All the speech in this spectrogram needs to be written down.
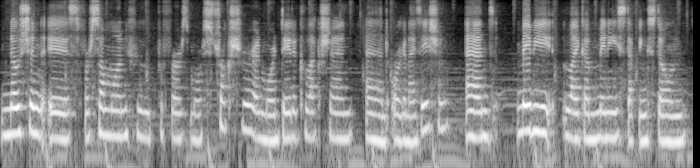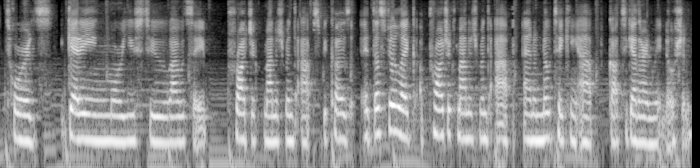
Notion is for someone who prefers more structure and more data collection and organization. And maybe like a mini stepping stone towards getting more used to, I would say, project management apps because it does feel like a project management app and a note taking app got together and made Notion.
